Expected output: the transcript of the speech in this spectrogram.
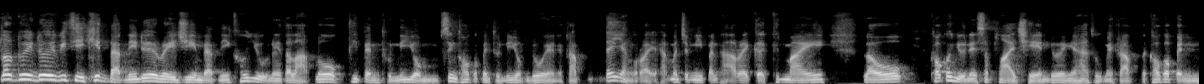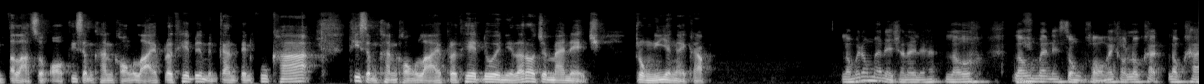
แล้วด้วยด้วยวิธีคิดแบบนี้ด้วย regime แบบนี้เขาอยู่ในตลาดโลกที่เป็นทุนนิยม ซึ่งเขาก็เป็นทุนนิยมด้วยนะครับ ได้อย่างไรครับ มันจะมีปัญหาอะไรเกิดขึ้นไหม แล้วเขาก็อยู่ใน supply chain ด้วยไงฮะถูกไหมครับแล้วเขาก็เป็นตลาดส่งออกที่สำคัญของหลายประเทศด้วยเหมือนกันเป็นคู่ค้าที่สำคัญของหลายประเทศด้วยเนี่ยแล้วเราจะ manage ตรงนี้ยังไงครับ เราไม่ต้อง manage อะไรเลยฮะเราเรา manage ส่งของให้เขาเราเราค้า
